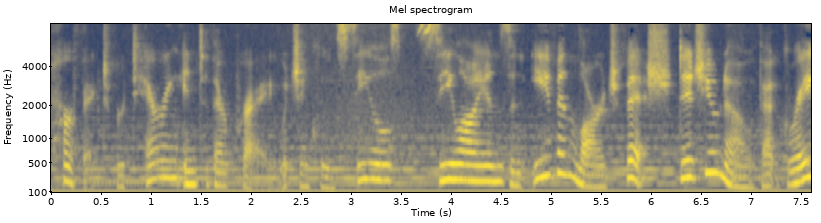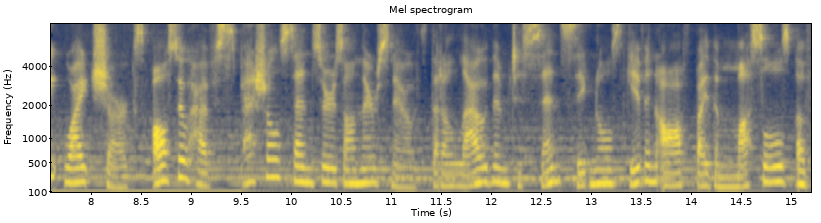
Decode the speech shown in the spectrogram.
perfect for tearing into their prey, which includes seals, sea lions, and even large fish. Did you know that great white sharks also have special sensors on their snouts that allow them to sense signals given off by the muscles of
